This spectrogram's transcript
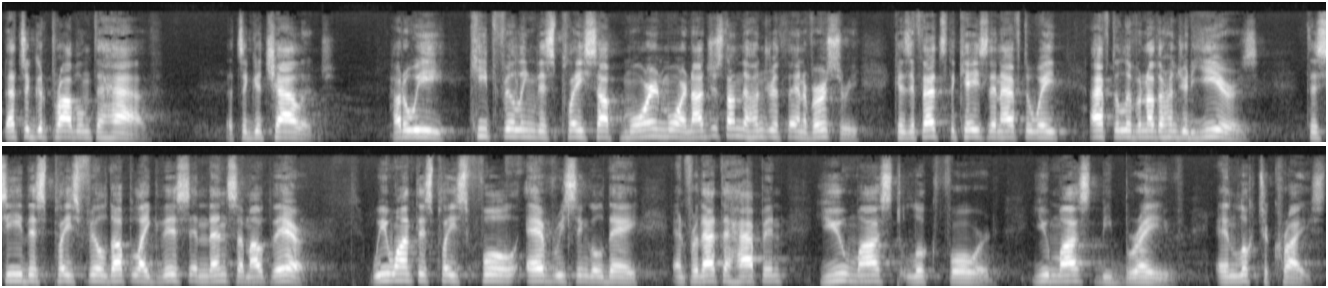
that's a good problem to have. That's a good challenge. How do we keep filling this place up more and more, not just on the 100th anniversary? Because if that's the case, then I have to wait, I have to live another 100 years to see this place filled up like this and then some out there. We want this place full every single day. And for that to happen, you must look forward. You must be brave and look to Christ,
